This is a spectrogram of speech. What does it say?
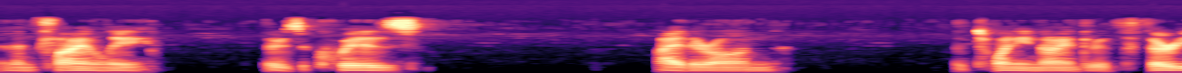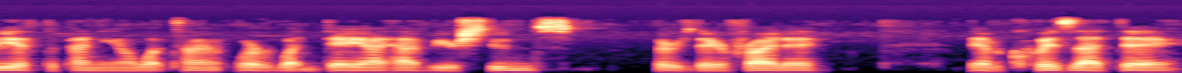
And then finally, there's a quiz either on the 29th or the 30th, depending on what time or what day I have your students, Thursday or Friday. They have a quiz that day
